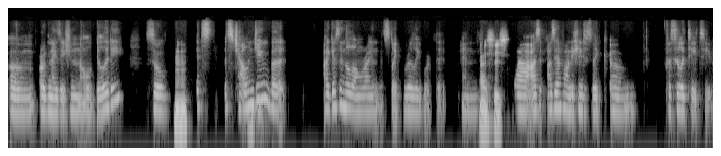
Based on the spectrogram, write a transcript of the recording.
um organizational ability so Mhm. it's it's challenging but i guess in the long run it's like really worth it and I see. uh, as asean foundation just like um facilitates you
